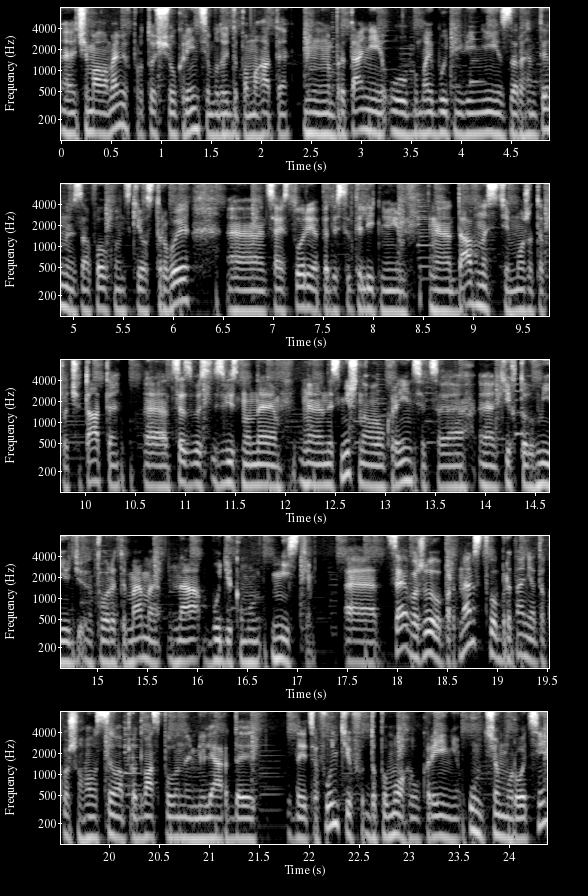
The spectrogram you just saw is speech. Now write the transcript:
е, чимало мемів про те, що українці будуть допомагати Британії у майбутній війні з Аргентиною за Фолклендські острови. Е, Ця історія 50-літньої е, давності можете почитати. Е, Це звісно не, е, не смішно, але українці це е, ті, хто вміють творити меми на будь-якому місці. Е, Це важливе партнерство. Британія також оголосила про 2,5 мільярди. Здається, фунтів допомоги Україні у цьому році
